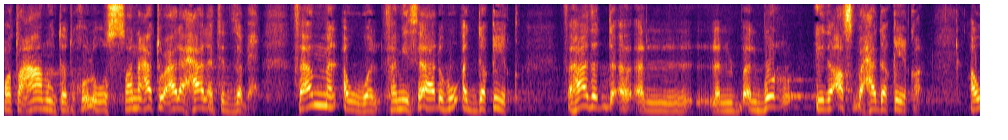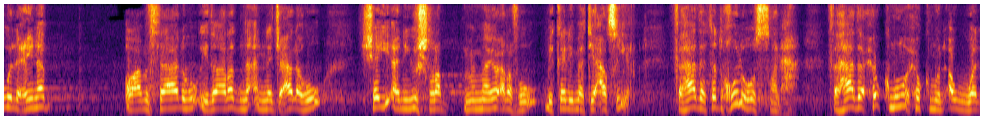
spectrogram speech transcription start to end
وطعام تدخله الصنعة على حالة الذبح. فأما الأول فمثاله الدقيق. فهذا البر إذا أصبح دقيقا أو العنب ومثاله إذا أردنا أن نجعله شيئا يشرب مما يعرف بكلمة عصير. فهذا تدخله الصنعة. فهذا حكمه حكم الأول.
